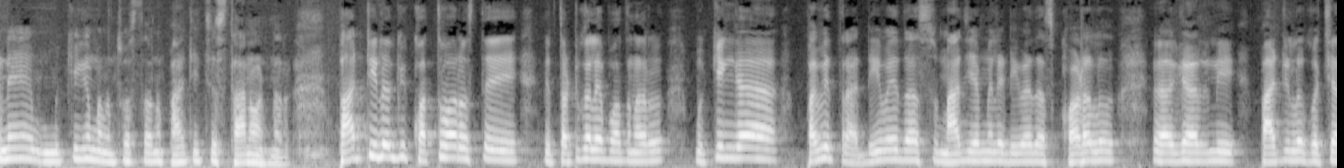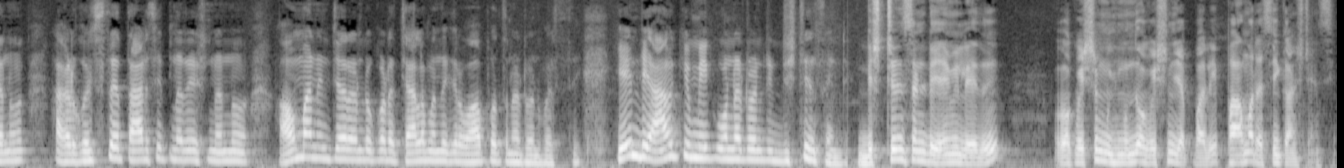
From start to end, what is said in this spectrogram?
అంటే ముఖ్యంగా మనం చూస్తా ఉన్నాం పార్టీ ఇచ్చే స్థానం అంటున్నారు. పార్టీలోకి కొత్త వారు వస్తే మీరు తట్టుకోలేకపోతున్నారు. ముఖ్యంగా పవిత్ర డివై దాస్ మాజీ ఎమ్మెల్యే డివై దాస్ కోడలు గారిని పార్టీలోకి వచ్చాను. అక్కడికి వస్తే తాడిసిట్టి నరేష్ నన్ను అవమానించారంటూ కూడా చాలామంది దగ్గర వాపోతున్నటువంటి పరిస్థితి. ఏంటి? ఆమెకి మీకు ఉన్నటువంటి డిస్టెన్స్ ఏంటి? డిస్టెన్స్ అంటే ఏమీ లేదు. ఒక విషయం మీకు ముందు ఒక విషయం చెప్పాలి. పామర్ ఎస్సీ కాన్స్టిట్యున్సీ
